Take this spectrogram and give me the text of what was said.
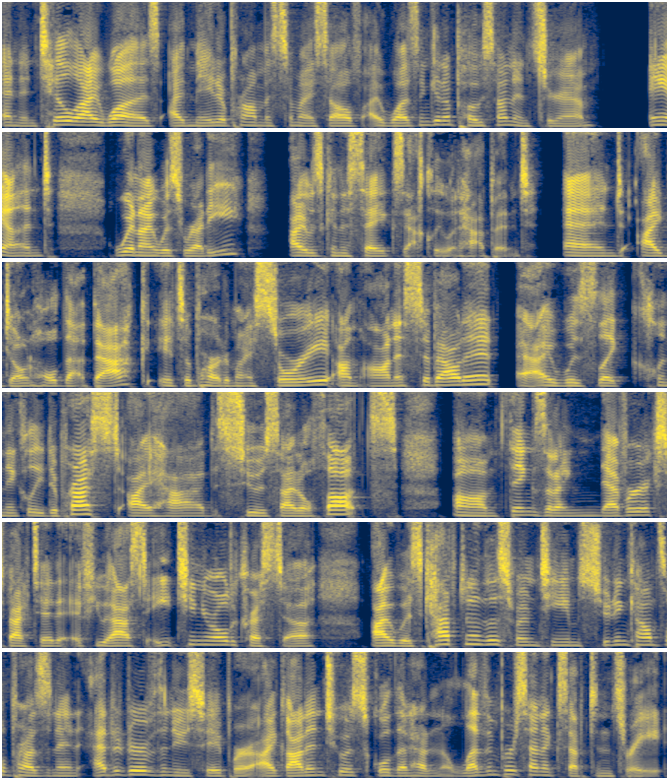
And until I was, I made a promise to myself I wasn't going to post on Instagram. And when I was ready, I was going to say exactly what happened. And I don't hold that back. It's a part of my story. I'm honest about it. I was like clinically depressed. I had suicidal thoughts, um, things that I never expected. If you asked 18 year old Krysta, I was captain of the swim team, student council president, editor of the newspaper. I got into a school that had an 11% acceptance rate.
